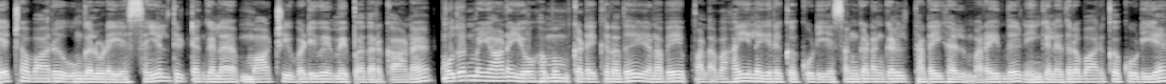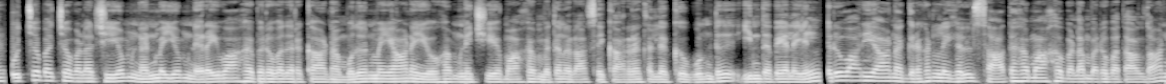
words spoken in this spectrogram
ஏற்றவாறு உங்களுடைய செயல் திட்டங்களை மாற்றி வடிவமைப்பதற்கான முதன்மையான யோகமும் கிடைக்கிறது. எனவே பல வகையில இருக்கக்கூடிய சங்கடங்கள் தடைகள் மறைந்து நீங்கள் எதிர்பார்க்கக்கூடிய உச்சபட்ச வளர்ச்சியும் நன்மையும் நிறைவாக பெறுவதற்கான முதன்மையான யோகம் நிச்சயமாக மிதன ராசிக்காரர்களுக்கு உண்டு. இந்த வேளையில் பெருவாரியான கிரகநிலைகள் சாதகமாக வலம் வருவதால் தான்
